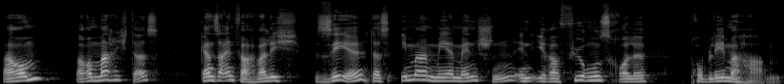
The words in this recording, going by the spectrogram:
Warum? Warum mache ich das? Ganz einfach, weil ich sehe, dass immer mehr Menschen in ihrer Führungsrolle Probleme haben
